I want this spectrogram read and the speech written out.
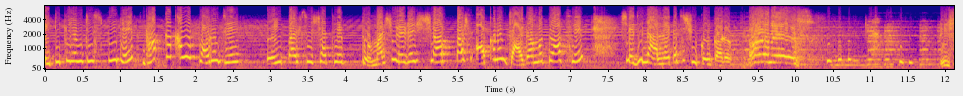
এইটি কিলোমিটার স্পিডে ধাক্কা খাওয়ার পরও যে এই পার্সের সাথে তোমার শরীরের সব পার্স এখনও জায়গা মতো আছে সেজন্য আল্লাহর কাছে শুকর করো। মিস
